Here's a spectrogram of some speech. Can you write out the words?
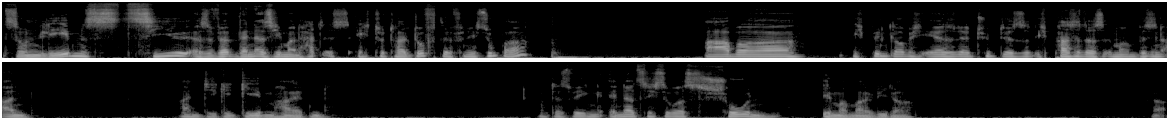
so ein Lebensziel, also wenn, wenn das jemand hat, ist echt total dufte, finde ich super. Aber ich bin, glaube ich, eher so der Typ, der sagt, ich passe das immer ein bisschen an. An die Gegebenheiten. Und deswegen ändert sich sowas schon immer mal wieder. Ja,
